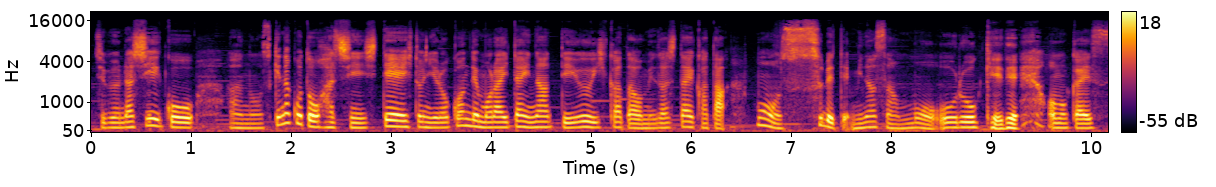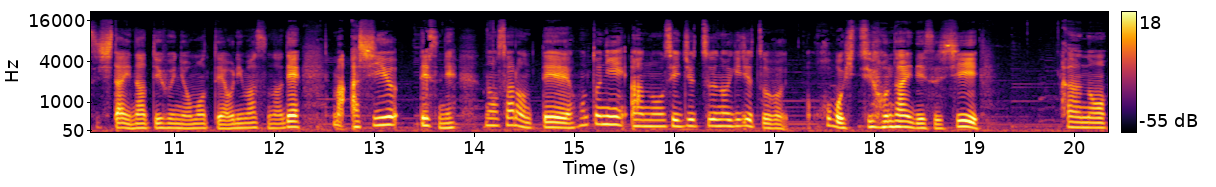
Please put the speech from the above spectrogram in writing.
自分らしいこうあの好きなことを発信して人に喜んでもらいたいなっていう生き方を目指したい方もう全て皆さんもうオールオッケーで お迎えしたいなっていうふうに思っておりますのでまあ足湯ですね。のサロンって本当にあの施術の技術はほぼ必要ないですしあの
